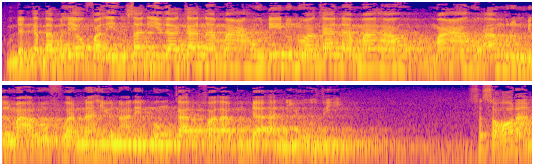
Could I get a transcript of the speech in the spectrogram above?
Kemudian kata beliau fal insan idza kana ma'ahu dinun wa kana ma'ahu, amrun bil ma'ruf wa nahyun 'anil munkar fala budda an yu'zi. Seseorang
